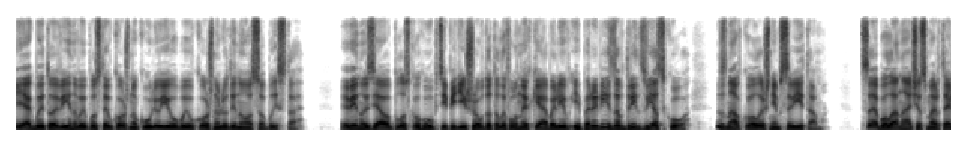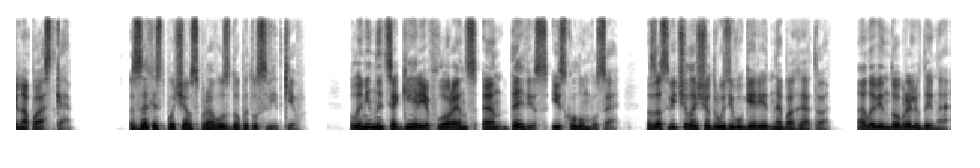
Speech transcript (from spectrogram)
якби то він випустив кожну кулю і убив кожну людину особисто. Він узяв плоскогубці, підійшов до телефонних кабелів і перерізав дріт зв'язку з навколишнім світом. Це була наче смертельна пастка. Захист почав справу з допиту свідків. Племінниця Геррі Флоренс Ен Девіс із Колумбуса засвідчила, що друзів у Геррі небагато, але він добра людина.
